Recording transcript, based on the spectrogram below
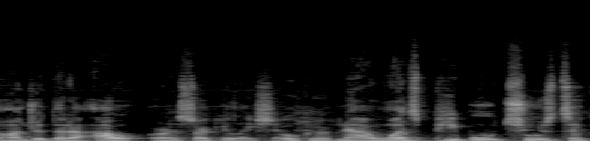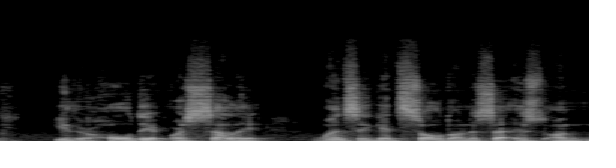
The hundred that are out are in circulation. Okay. Now, mm. once people choose to either hold it or sell it, once it gets sold on the set is on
